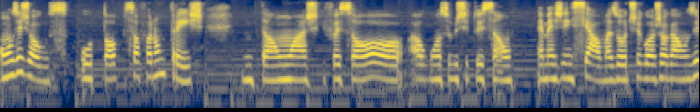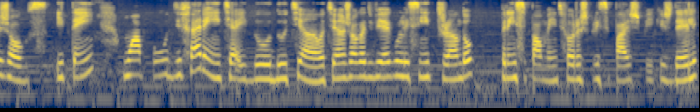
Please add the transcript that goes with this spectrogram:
11 jogos. O top só foram 3. Então acho que foi só alguma substituição emergencial, mas o outro chegou a jogar 11 jogos. E tem um apu diferente aí do, do Tian. O Tian joga de Viego, Lissin e Trundle, principalmente, foram os principais piques dele.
